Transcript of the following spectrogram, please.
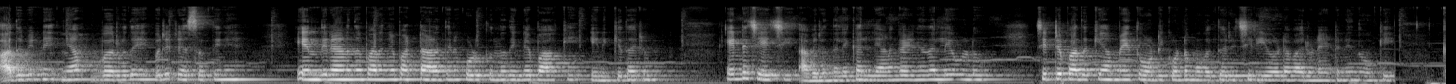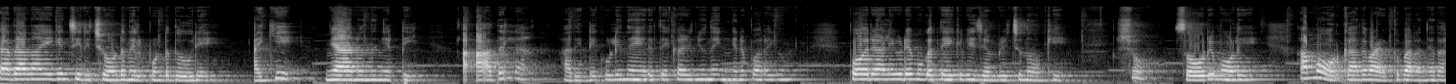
അത് പിന്നെ ഞാൻ വെറുതെ ഒരു രസത്തിന്. എന്തിനാണെന്ന് പറഞ്ഞ പട്ടാളത്തിന് കൊടുക്കുന്നതിന്റെ ബാക്കി എനിക്ക് തരും. എന്റെ ചേച്ചി അവരിന്നലെ കല്യാണം കഴിഞ്ഞതല്ലേ ഉള്ളൂ. ചുറ്റുപതുക്കെ അമ്മയെ തോണ്ടിക്കൊണ്ട് മുഖത്തൊരു ചിരിയോടെ വരുണേട്ടനെ നോക്കി. കഥാനായകൻ ചിരിച്ചുകൊണ്ട് നിൽപ്പുണ്ട് ദൂരെ. അയ്യേ ഞാനൊന്ന് ഞെട്ടി. "അ- അതല്ല അതിന്റെ കുളി നേരത്തെ കഴിഞ്ഞു എന്ന് എങ്ങനെ പറയും? പോരാളിയുടെ മുഖത്തേക്ക് വിജമ്പിച്ചു നോക്കി. ഷോ സോറി മോളെ. അമ്മ ഓർക്കാതെ വഴക്ക് പറഞ്ഞതാ.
